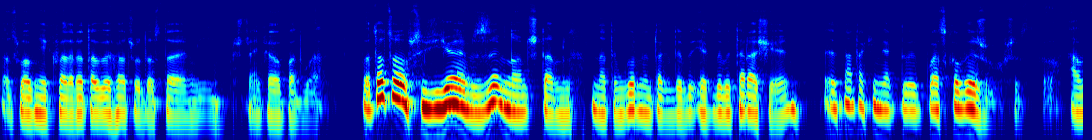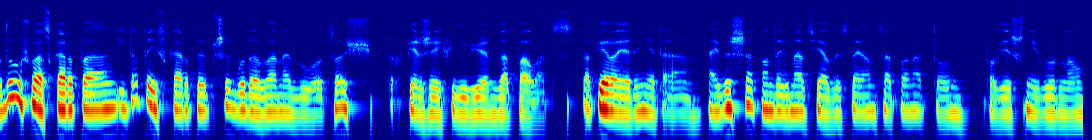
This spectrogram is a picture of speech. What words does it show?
dosłownie kwadratowych oczu dostałem i szczęka opadła. Bo to, co widziałem z zewnątrz, tam na tym górnym, tak gdyby, jak gdyby tarasie, to jest na takim jak gdyby płaskowyżu wszystko. A w dół szła skarpa i do tej skarpy przybudowane było coś, co w pierwszej chwili wziąłem za pałac. Dopiero jedynie ta najwyższa kondygnacja wystająca ponad tą powierzchnię górną,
